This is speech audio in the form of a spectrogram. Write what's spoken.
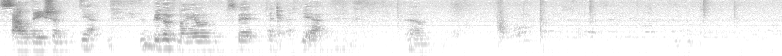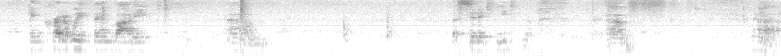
salivation. Yeah. A bit of my own spit. Yeah. Um, incredibly thin body. Um, acidic heat. Um, uh,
